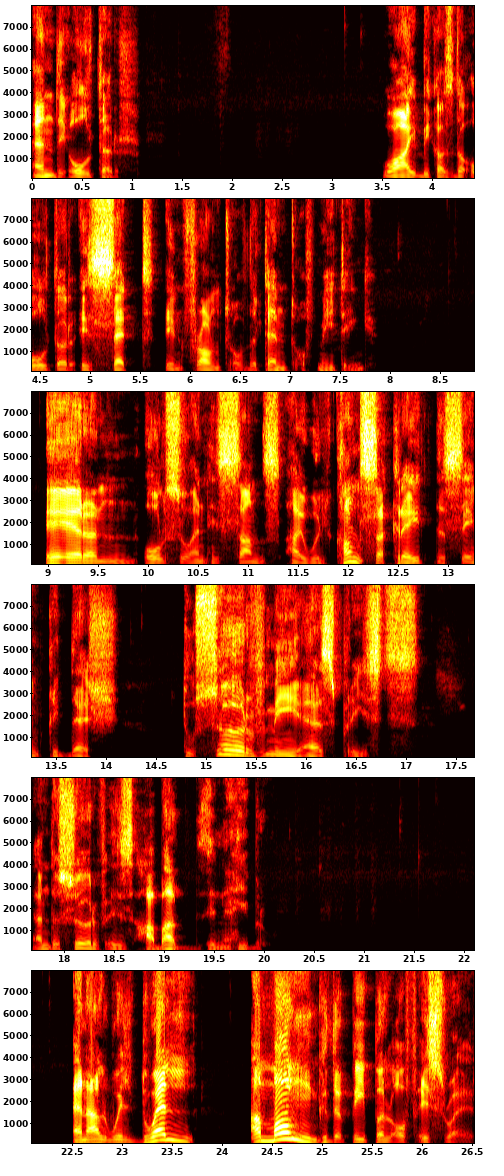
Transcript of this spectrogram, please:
and the altar. Why? Because the altar is set in front of the tent of meeting. Aaron also and his sons I will consecrate the same Kiddush to serve me as priests. And the serve is Abad in Hebrew. And I will dwell among the people of Israel.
